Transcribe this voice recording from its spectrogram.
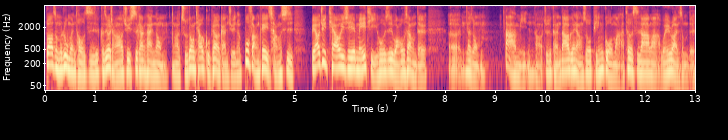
不知道怎么入门投资，可是又想要去试看看那种啊主动挑股票的感觉呢？不妨可以尝试，不要去挑一些媒体或者是网络上的呃那种大名哦，就是可能大家跟你讲说苹果嘛、特斯拉嘛、微软什么的，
